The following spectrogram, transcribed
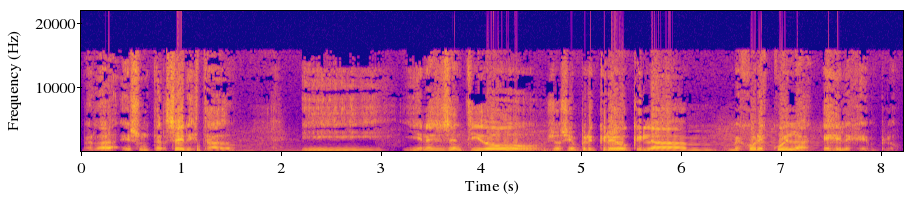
¿verdad? Es un tercer estado. Y, en ese sentido yo siempre creo que la mejor escuela es el ejemplo.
